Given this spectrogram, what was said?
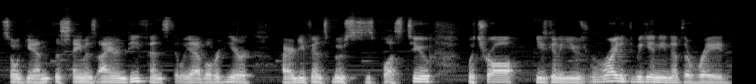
So again, the same as Iron Defense that we have over here. Iron Defense boosts his plus two. Withdraw, he's going to use right at the beginning of the raid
